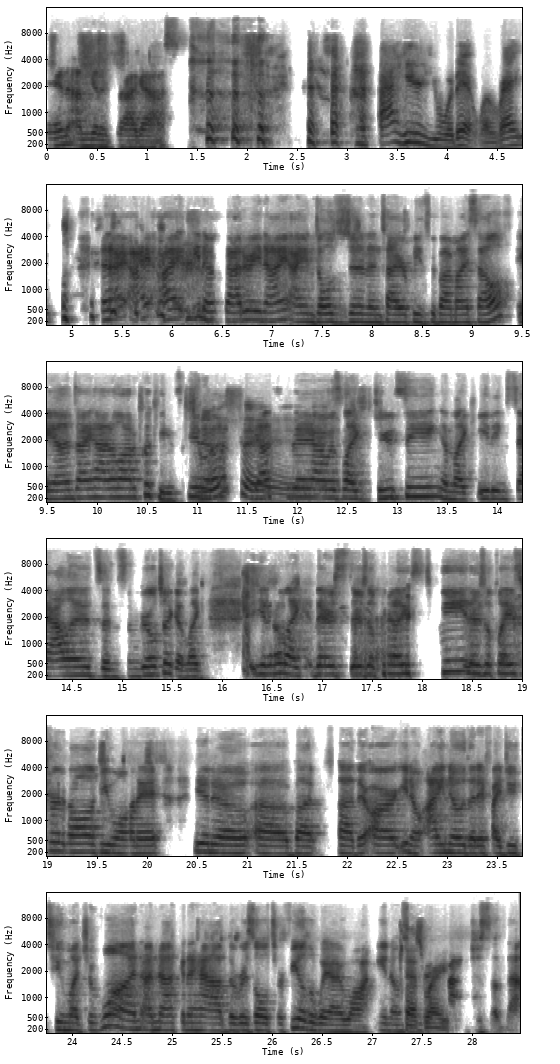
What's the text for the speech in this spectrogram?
in, I'm going to drag ass. I hear you with that one, right? and I, I, I, you know, Saturday night I indulged in an entire pizza by myself, and I had a lot of cookies. You know, Listen. yesterday I was like juicing and like eating salads and some grilled chicken. Like, you know, like there's there's a place to eat, there's a place for it all if you want it. You know, uh, but uh, there are, you know, I know that if I do too much of one, I'm not going to have the results or feel the way I want. You know, so that's right. Conscious of that.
